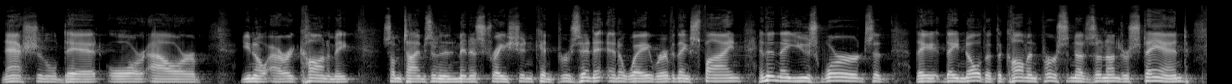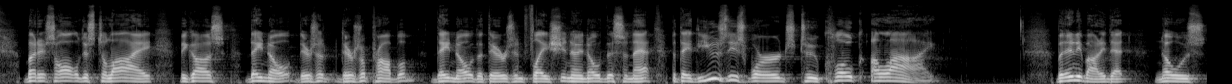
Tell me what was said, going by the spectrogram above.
national debt or our, you know, our economy. Sometimes an administration can present it in a way where everything's fine, and then they use words that they, they know that the common person doesn't understand, but it's all just a lie because they know there's a there's a problem. They know that there's inflation, they know this and that, but they use these words to cloak a lie. But anybody that knows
